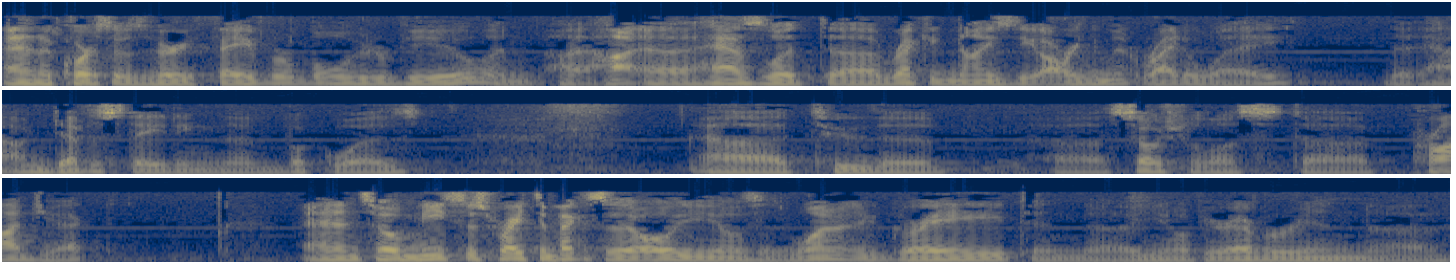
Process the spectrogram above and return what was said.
and of course it was a very favorable review, and uh, Hazlitt uh, recognized the argument right away, that how devastating the book was uh, to the socialist project. And so Mises writes him back and says, "Oh, you know, this is one great, and uh, you know, if you're ever in uh,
